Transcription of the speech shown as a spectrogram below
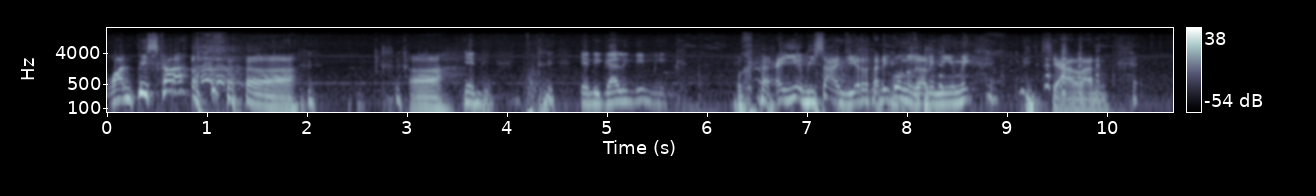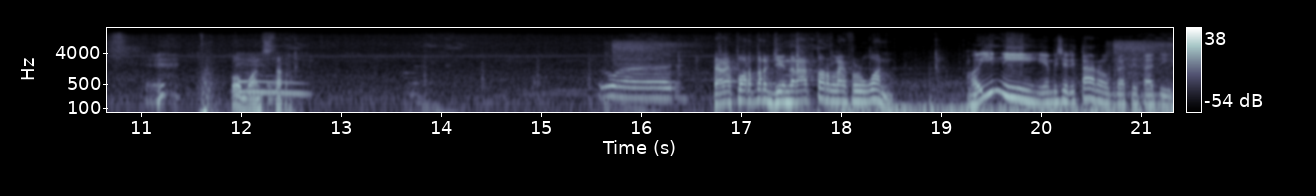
One Piece kah? Ah, Yang di yang digali mimik. Eh iya bisa anjir. Tadi gua ngegali mimik. Sialan. Oh, monster. Keluar. Teleporter generator level 1. Oh ini yang bisa ditaruh berarti tadi.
